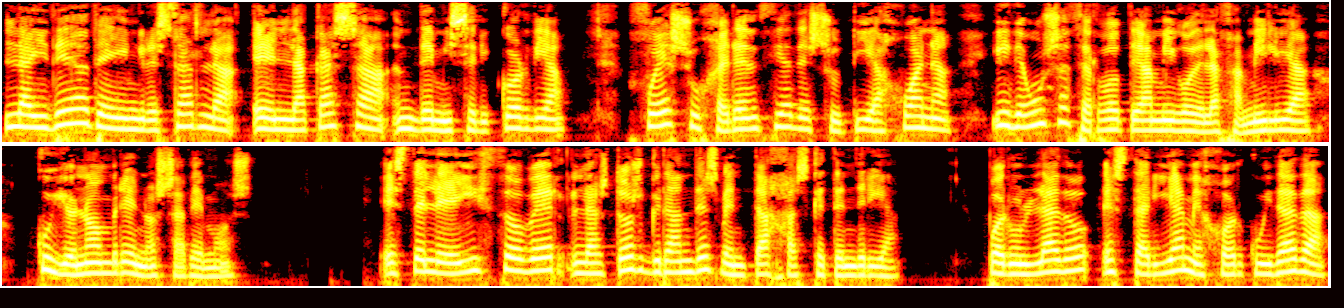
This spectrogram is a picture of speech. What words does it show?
la idea de ingresarla en la casa de misericordia fue sugerencia de su tía Juana y de un sacerdote amigo de la familia cuyo nombre no sabemos. Este le hizo ver las dos grandes ventajas que tendría. Por un lado, estaría mejor cuidada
